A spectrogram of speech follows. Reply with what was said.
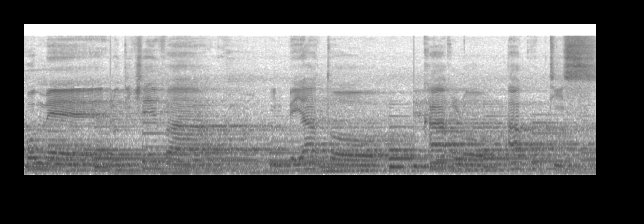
come lo diceva il beato Carlo Acutis.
